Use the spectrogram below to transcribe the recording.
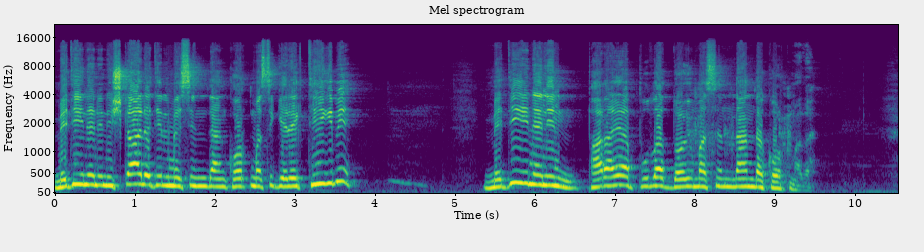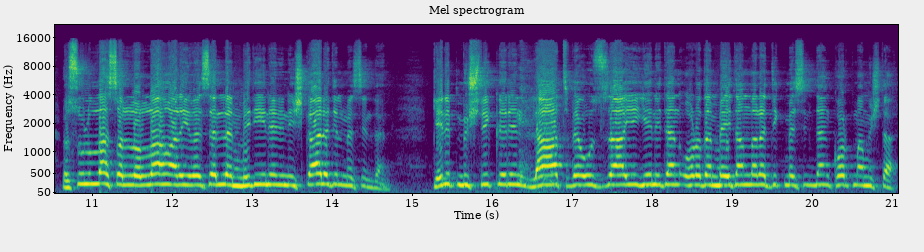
Medine'nin işgal edilmesinden korkması gerektiği gibi Medine'nin paraya pula doymasından da korkmalı. Resulullah sallallahu aleyhi ve sellem Medine'nin işgal edilmesinden gelip müşriklerin Lat ve Uzza'yı yeniden orada meydanlara dikmesinden korkmamış da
